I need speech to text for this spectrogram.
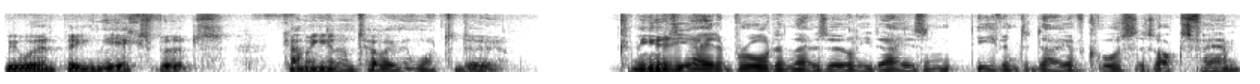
We weren't being the experts coming in and telling them what to do. Community aid abroad in those early days and even today of course is Oxfam.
